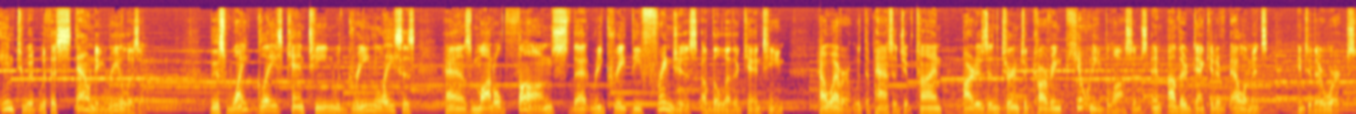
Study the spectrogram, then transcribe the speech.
into it with astounding realism. This white glazed canteen with green laces has modeled thongs that recreate the fringes of the leather canteen. However, with the passage of time, artisans turned to carving peony blossoms and other decorative elements into their works.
